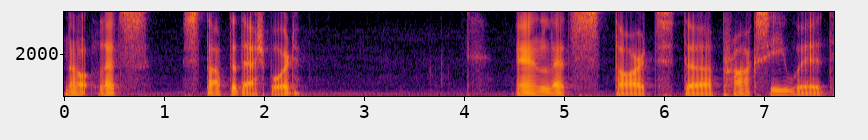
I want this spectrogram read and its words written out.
Now let's stop the dashboard and let's start the proxy with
